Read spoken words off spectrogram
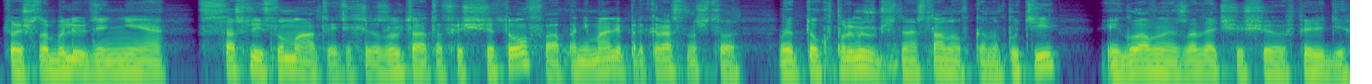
То есть, чтобы люди не сошли с ума от этих результатов и счетов, а понимали прекрасно, что это только промежуточная остановка на пути, и главная задача еще впереди.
